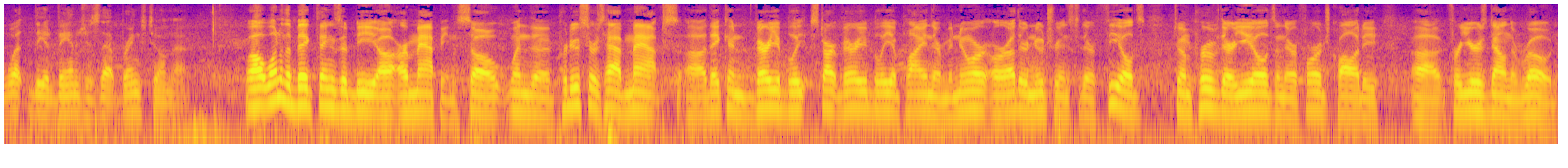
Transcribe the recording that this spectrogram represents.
what the advantages that brings to them. Then. Well, one of the big things would be uh, our mapping. So when the producers have maps, uh, they can variably start variably applying their manure or other nutrients to their fields to improve their yields and their forage quality uh, for years down the road.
